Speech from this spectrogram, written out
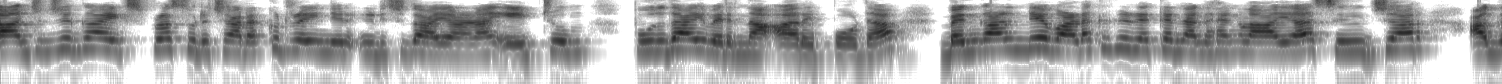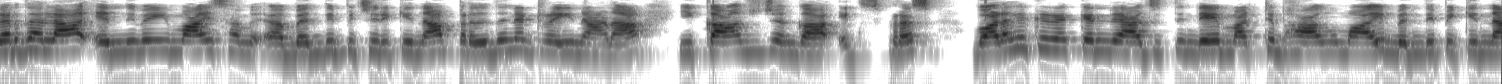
കാഞ്ചൻജംഗ എക്സ്പ്രസ് ഒരു ചരക്ക് ട്രെയിനിൽ ഇടിച്ചതായാണ് ഏറ്റവും പുതുതായി വരുന്ന റിപ്പോർട്ട്. ബംഗാളിന്റെ വടക്ക് കിഴക്കൻ നഗരങ്ങളായ സിൽജാർ അഗർതല എന്നിവയുമായി ബന്ധിപ്പിച്ചിരിക്കുന്ന പ്രതിദിന ട്രെയിനാണ് ഈ കാഞ്ചൻജംഗ എക്സ്പ്രസ്. വടക്ക് കിഴക്കൻ രാജ്യത്തിന്റെ മറ്റ് ഭാഗവുമായി ബന്ധിപ്പിക്കുന്ന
